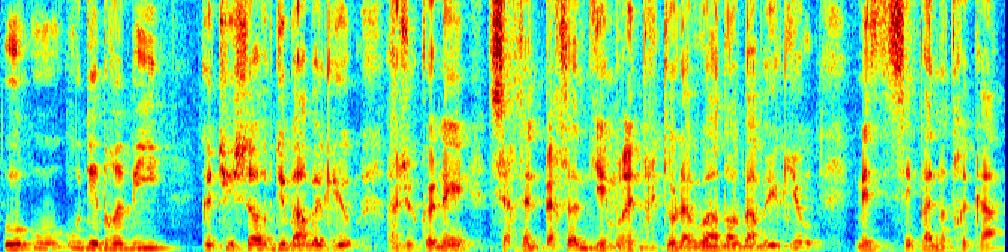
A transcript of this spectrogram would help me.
ou, ou, des brebis que tu sauves du barbecue. Ah, je connais certaines personnes qui aimeraient plutôt la voir dans le barbecue, mais c'est pas notre cas.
